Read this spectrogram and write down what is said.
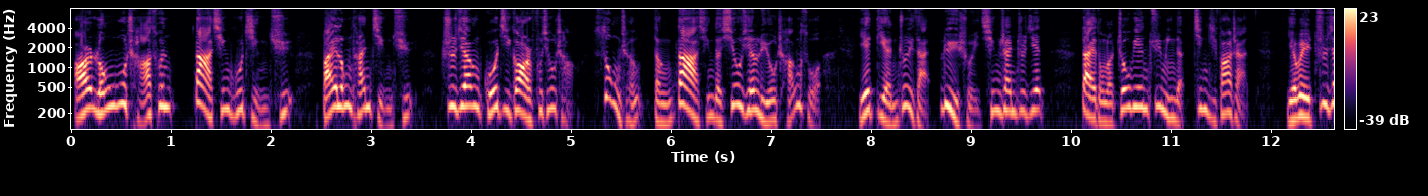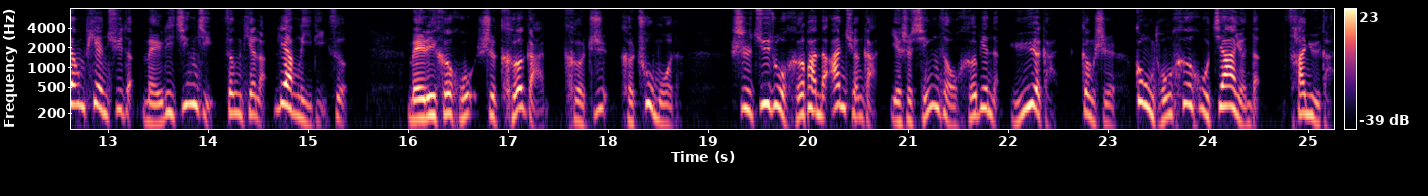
而龙屋茶村、大清谷景区、白龙潭景区、枝江国际高尔夫球场、宋城等大型的休闲旅游场所也点缀在绿水青山之间，带动了周边居民的经济发展，也为枝江片区的美丽经济增添了亮丽底色。美丽河湖是可感、可知、可触摸的，是居住河畔的安全感，也是行走河边的愉悦感，更是共同呵护家园的参与感。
